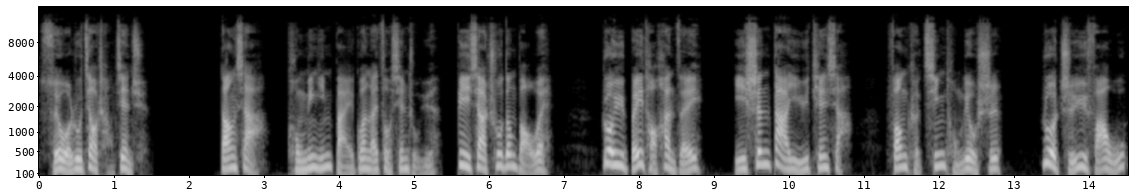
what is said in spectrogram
随我入教场见去。当下，孔明引百官来奏先主曰：“陛下初登宝位，若欲北讨汉贼，以身大义于天下，方可亲统六师；若只欲伐吴，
